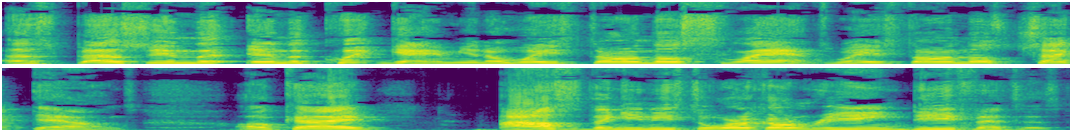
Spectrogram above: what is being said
especially in the in the quick game. You know, when he's throwing those slants, when he's throwing those checkdowns. Okay. I also think he needs to work on reading defenses.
